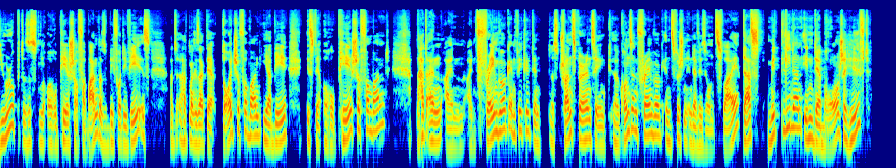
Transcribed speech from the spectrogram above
Europe. Das ist ein europäischer Verband. Also BVDW ist, hat, hat man gesagt, der deutsche Verband. IAB ist der europäische Verband. Hat ein, ein, ein Framework entwickelt, den, das Transparency and äh, Consent Framework, inzwischen in der Version 2, das Mitgliedern in der Branche hilft,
